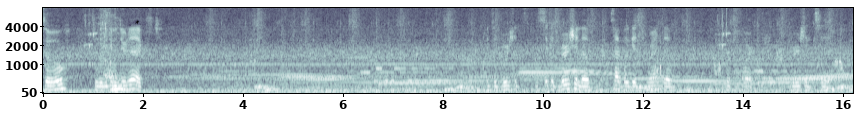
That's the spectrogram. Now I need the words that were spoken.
So, so what are we gonna do next? It's a version, it's like a version of Sackboy Gets Random, the part, version 2.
